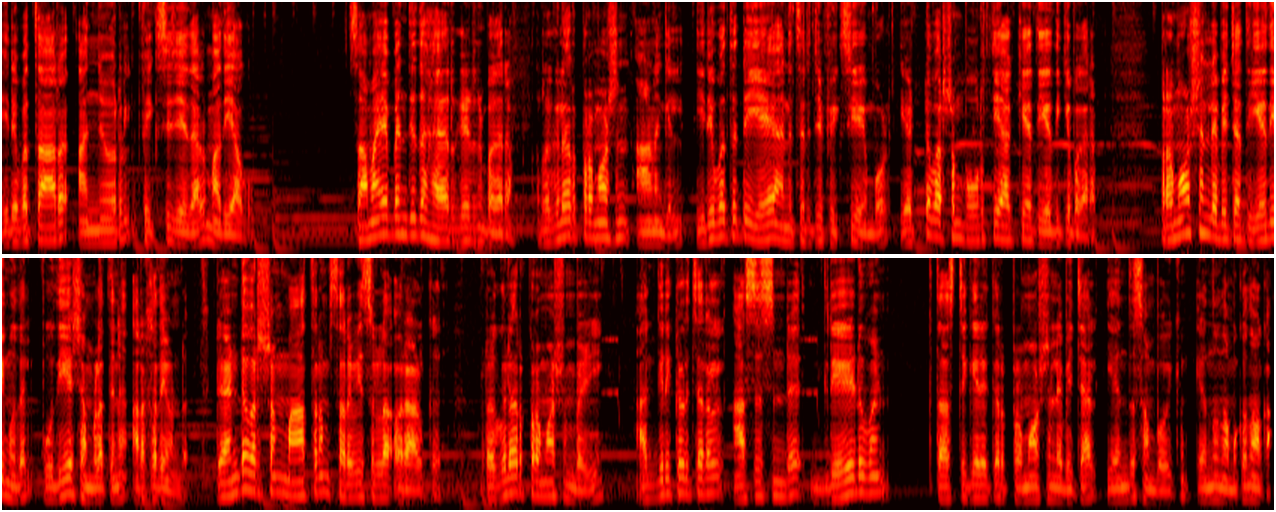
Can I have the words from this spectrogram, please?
ഇരുപത്താറ് അഞ്ഞൂറിൽ ഫിക്സ് ചെയ്താൽ മതിയാകും. സമയബന്ധിത ഹയർ ഗ്രേഡിന് പകരം റെഗുലർ പ്രൊമോഷൻ ആണെങ്കിൽ ഇരുപത്തെട്ട് എ അനുസരിച്ച് ഫിക്സ് ചെയ്യുമ്പോൾ എട്ട് വർഷം പൂർത്തിയാക്കിയ തീയതിക്ക് പകരം പ്രൊമോഷൻ ലഭിച്ച തീയതി മുതൽ പുതിയ ശമ്പളത്തിന് അർഹതയുണ്ട്. രണ്ട് വർഷം മാത്രം സർവീസുള്ള ഒരാൾക്ക് റെഗുലർ പ്രൊമോഷൻ വഴി അഗ്രികൾച്ചറൽ അസിസ്റ്റന്റ് ഗ്രേഡ് വൺ തസ്തികയിലേക്ക് പ്രൊമോഷൻ ലഭിച്ചാൽ എന്ത് സംഭവിക്കും എന്ന് നമുക്ക് നോക്കാം.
